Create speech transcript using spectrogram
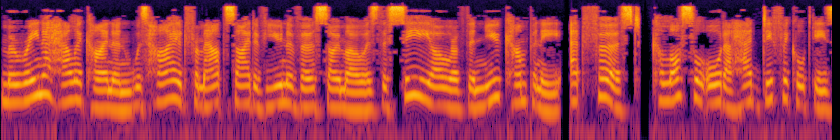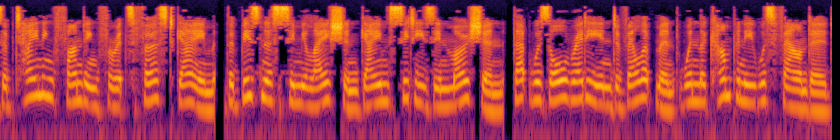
Marina Hallikainen was hired from outside of Universomo as the CEO of the new company. At first, Colossal Order had difficulties obtaining funding for its first game, the business simulation game Cities in Motion, that was already in development when the company was founded.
